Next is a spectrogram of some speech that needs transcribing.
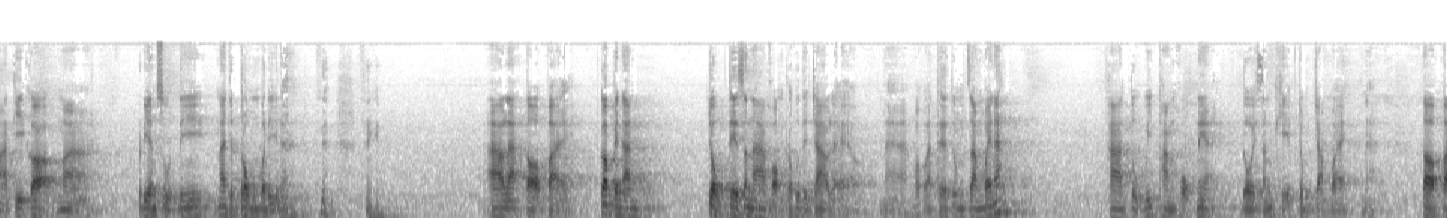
มาธิก็มาเรียนสูตรนี้น่าจะตรงพอดีเลยเอาละต่อไปก็เป็นอัน จบเทศนาของพระพุทธเจ้าแล้วนะบอกว่าเธอจงจำไว้นะทาตุวิพังหกเนี่ย โดยสังเขปจงจำไว้นะต่อไป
